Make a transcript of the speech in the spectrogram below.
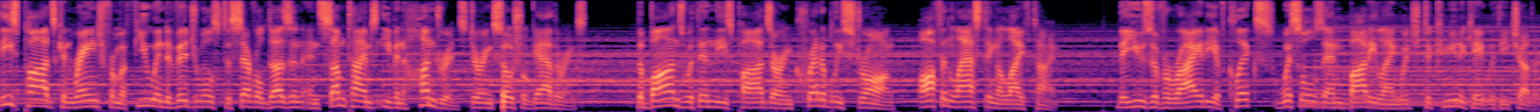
these pods can range from a few individuals to several dozen and sometimes even hundreds during social gatherings. The bonds within these pods are incredibly strong, often lasting a lifetime. They use a variety of clicks, whistles, and body language to communicate with each other.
